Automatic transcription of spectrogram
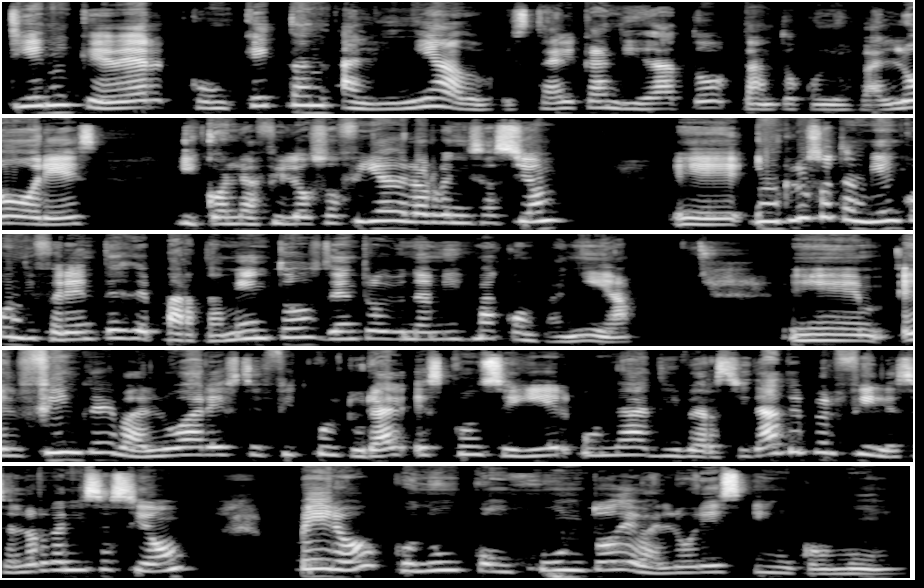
tiene que ver con qué tan alineado está el candidato tanto con los valores y con la filosofía de la organización, eh, incluso también con diferentes departamentos dentro de una misma compañía. Eh, el fin de evaluar este fit cultural es conseguir una diversidad de perfiles en la organización, pero con un conjunto de valores en común.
